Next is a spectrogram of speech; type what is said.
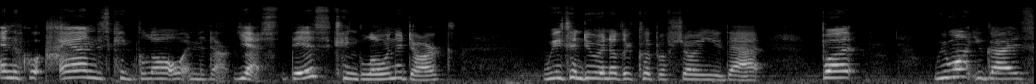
And the and this can glow in the dark. Yes, this can glow in the dark. We can do another clip of showing you that. But we want you guys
